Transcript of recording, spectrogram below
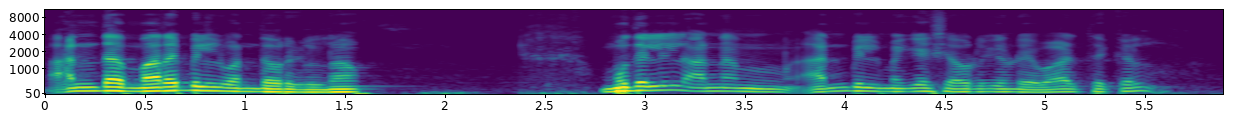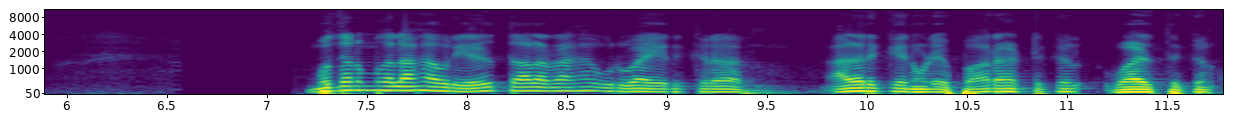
அந்த மரபில் வந்தவர்கள் நாம். முதலில் அண்ணன் அன்பில் மகேஷ் அவர்களுடைய வாழ்த்துக்கள். முதன் முதலாக அவர் எழுத்தாளராக உருவாகியிருக்கிறார் அதற்கு என்னுடைய பாராட்டுக்கள் வாழ்த்துக்கள்.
